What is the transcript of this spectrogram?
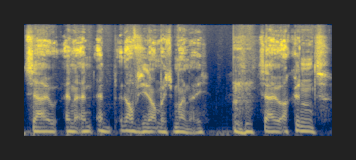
so and, and, and obviously not much money, so I couldn't.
